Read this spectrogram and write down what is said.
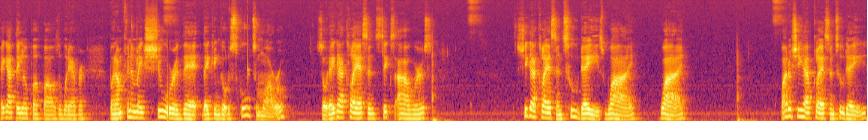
They got their little puff balls or whatever. But I'm finna make sure that they can go to school tomorrow. So they got class in six hours. She got class in two days. Why? Why? Why does she have class in two days?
